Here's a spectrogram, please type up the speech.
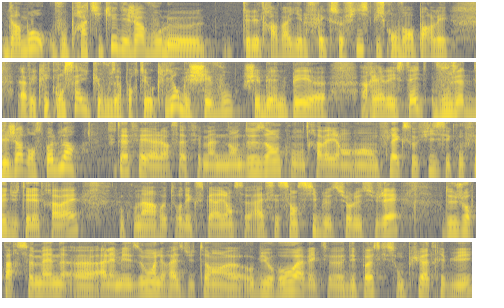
D'un mot, vous pratiquez déjà, vous, le télétravail et le flex office, puisqu'on va en parler avec les conseils que vous apportez aux clients, mais chez vous, chez BNP euh, Real Estate, vous êtes déjà dans ce mode-là Tout à fait. Alors, ça fait maintenant deux ans qu'on travaille en, flex office et qu'on fait du télétravail. Donc, on a un retour d'expérience assez sensible sur le sujet. Deux jours par semaine euh, à la maison, le reste du temps euh, au bureau, avec des postes qui sont plus attribués.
